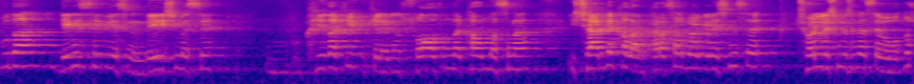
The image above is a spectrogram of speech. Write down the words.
Bu da deniz seviyesinin değişmesi, kıyıdaki ülkelerin su altında kalmasına, içeride kalan karasal bölgelerin ise çölleşmesine sebep olur.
